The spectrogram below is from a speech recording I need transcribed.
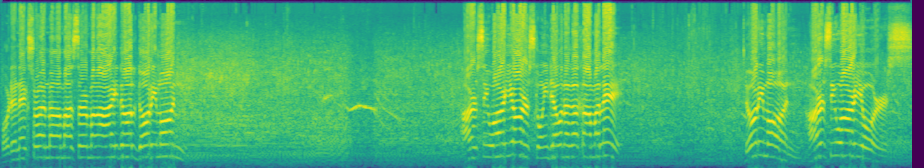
For the next round mga master, mga idol, Dorimon. RC Warriors, kung hindi ako nagkakamali. Dorimon, RC Warriors.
